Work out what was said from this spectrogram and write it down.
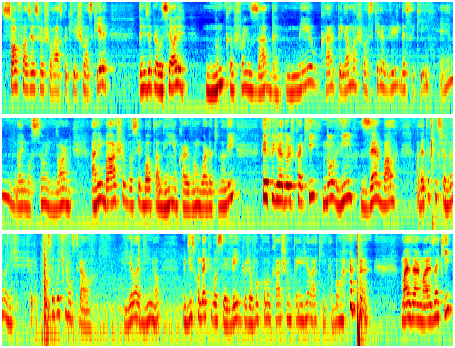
Só fazer o seu churrasco aqui, churrasqueira. Deixa eu dizer pra você, olha, nunca foi usada. Meu caro, pegar uma churrasqueira verde dessa aqui é uma emoção enorme. Ali embaixo você bota a linha, o carvão, guarda tudo ali. Refrigerador fica aqui, novinho, zero bala. Até tá funcionando, gente. Isso eu vou te mostrar, ó. Geladinho, ó. Me diz quando é que você vem, que eu já vou colocar a champanhe gelar aqui, tá bom? Mais armários aqui.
